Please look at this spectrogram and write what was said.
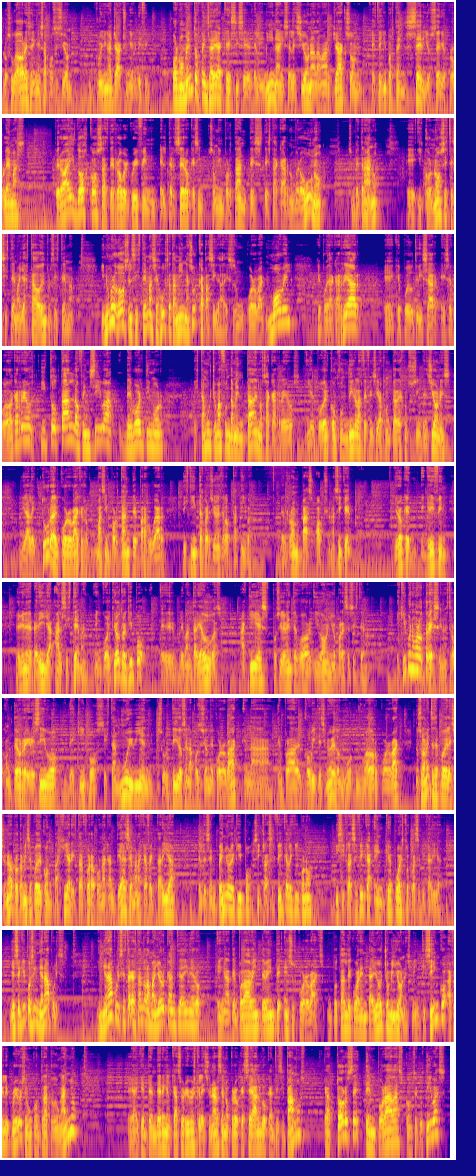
los jugadores en esa posición, que incluyen a Jackson y a Griffin. Por momentos pensaría que si se elimina y se lesiona a Lamar Jackson, este equipo está en serios, serios problemas. Pero hay dos cosas de Robert Griffin, el tercero, que son importantes destacar. Número uno, es un veterano eh, y conoce este sistema, ya ha estado dentro del sistema. Y número dos, el sistema se ajusta también a sus capacidades. Es un quarterback móvil que puede acarrear, eh, que puede utilizar ese juego de acarreos. Y total, la ofensiva de Baltimore está mucho más fundamentada en los acarreos y el poder confundir a las defensivas contrarias con sus intenciones. Y la lectura del quarterback es lo más importante para jugar distintas versiones de la optativa, del run pass option. Así que yo creo que Griffin le viene de perilla al sistema. En cualquier otro equipo eh, levantaría dudas. Aquí es posiblemente el jugador idóneo para ese sistema. Equipo número 3 en nuestro conteo regresivo de equipos que están muy bien surtidos en la posición de quarterback en la temporada del COVID-19, donde un jugador quarterback no solamente se puede lesionar, pero también se puede contagiar y estar fuera por una cantidad de semanas que afectaría el desempeño del equipo, si clasifica el equipo o no, y si clasifica, en qué puesto clasificaría. Y ese equipo es Indianapolis. Indianapolis está gastando la mayor cantidad de dinero en la temporada 2020 en sus quarterbacks, un total de 48 millones, 25 a Philip Rivers en un contrato de un año. Eh, hay que entender en el caso de Rivers que lesionarse no creo que sea algo que anticipamos. 14 temporadas consecutivas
